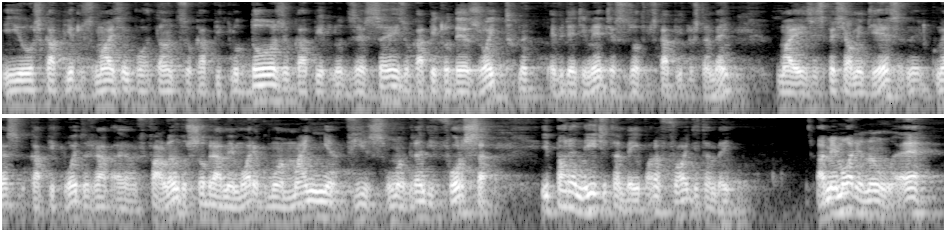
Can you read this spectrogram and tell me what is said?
e os capítulos mais importantes, o capítulo 12, o capítulo 16, o capítulo 18, né? evidentemente esses outros capítulos também, mas especialmente esse, né? ele começa no capítulo 8 já eh, falando sobre a memória como uma magna vis, uma grande força, e para Nietzsche também, para Freud também. A memória não é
